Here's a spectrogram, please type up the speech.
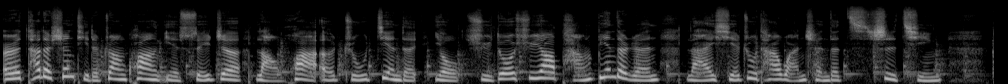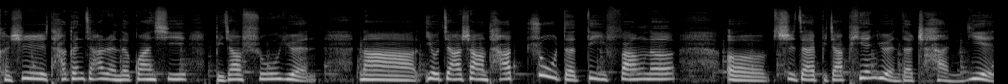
而他的身体的状况也随着老化而逐渐的有许多需要旁边的人来协助他完成的事情。可是他跟家人的关系比较疏远，那又加上他住的地方呢，呃，是在比较偏远的产业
